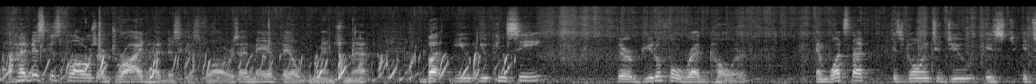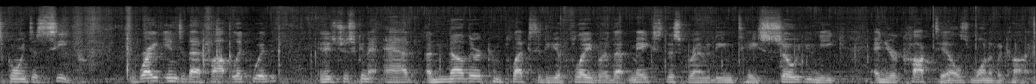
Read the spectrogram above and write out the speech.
The hibiscus flowers are dried hibiscus flowers. I may have failed to mention that. But you, you can see they're a beautiful red color. And what that is going to do is it's going to seep right into that hot liquid and it's just going to add another complexity of flavor that makes this grenadine taste so unique and your cocktails one of a kind.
